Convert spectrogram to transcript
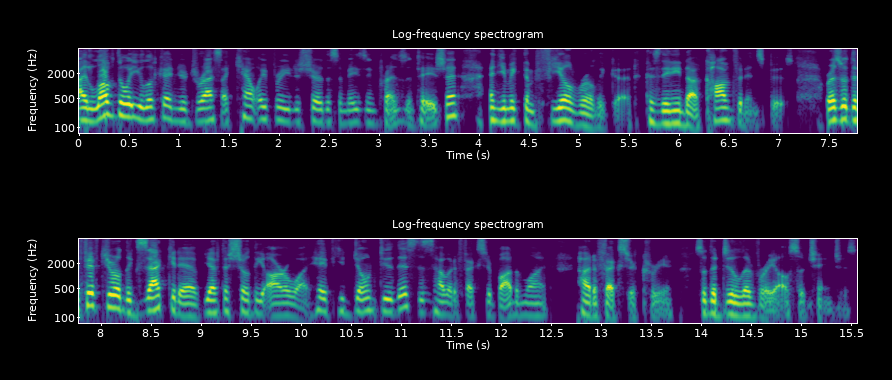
I love the way you look at in your dress. I can't wait for you to share this amazing presentation. And you make them feel really good because they need that confidence boost. Whereas with the 50 year old executive, you have to show the ROI. Hey, if you don't do this, this is how it affects your bottom line, how it affects your career. So the delivery also changes.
